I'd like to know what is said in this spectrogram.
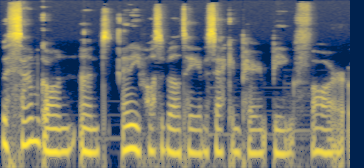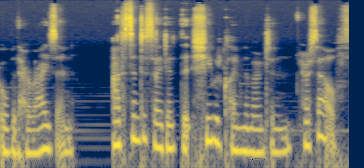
With Sam gone and any possibility of a second parent being far over the horizon, Addison decided that she would climb the mountain herself.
